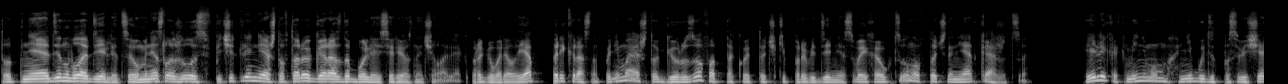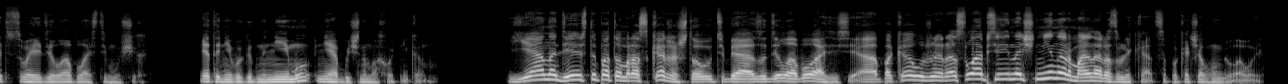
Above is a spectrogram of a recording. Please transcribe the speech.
«Тут не один владелец, и у меня сложилось впечатление, что второй гораздо более серьезный человек», — проговорил я, прекрасно понимая, что Гюрзов от такой точки проведения своих аукционов точно не откажется. Или, как минимум, не будет посвящать в свои дела власть имущих. Это невыгодно ни ему, ни обычным охотникам. «Я надеюсь, ты потом расскажешь, что у тебя за дела в оазисе, а пока уже расслабься и начни нормально развлекаться», — покачал он головой.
